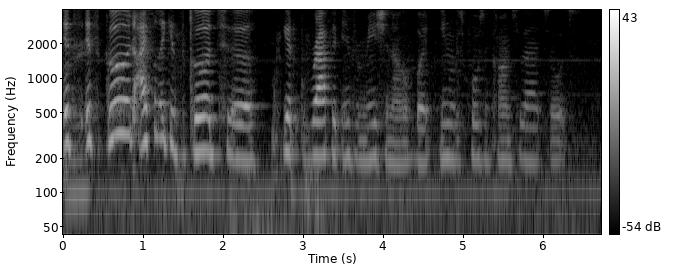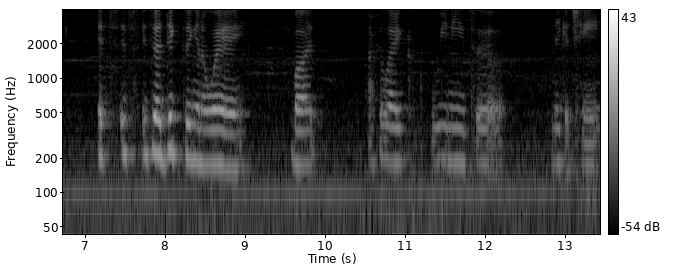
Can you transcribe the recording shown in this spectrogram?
It's it's good. I feel like it's good to get rapid information out, but you know there's pros and cons to that. So it's it's it's it's addicting in a way, but I feel like we need to make a change,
